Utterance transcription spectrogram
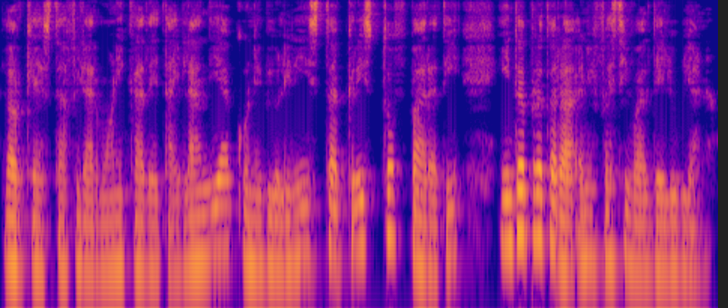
La Orquesta Filarmónica de Tailandia con el violinista Christoph Bharati interpretará en el Festival de Ljubljana.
